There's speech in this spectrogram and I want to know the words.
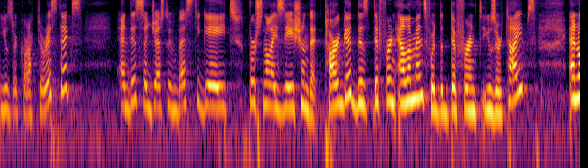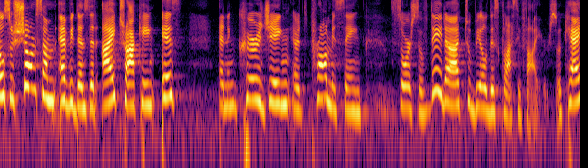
user characteristics and this suggests to investigate personalization that target these different elements for the different user types, and also shown some evidence that eye tracking is an encouraging, uh, promising source of data to build these classifiers, okay?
